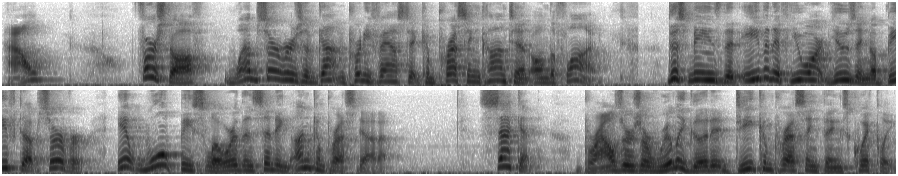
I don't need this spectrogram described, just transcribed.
How? First off, web servers have gotten pretty fast at compressing content on the fly. This means that even if you aren't using a beefed up server, it won't be slower than sending uncompressed data. Second, Browsers are really good at decompressing things quickly.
